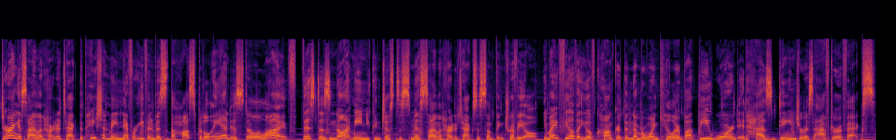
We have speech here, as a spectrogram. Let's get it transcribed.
During a silent heart attack, the patient may never even visit the hospital and is still alive. This does not mean you can just dismiss silent heart attacks as something trivial. You might feel that you have conquered the number one killer, but be warned, it has dangerous after effects.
